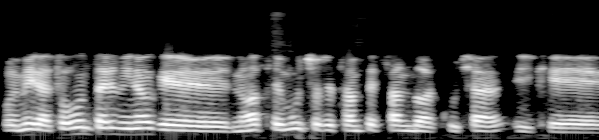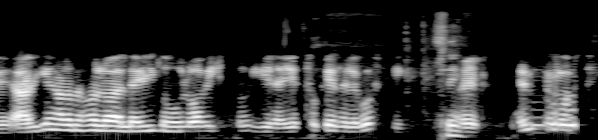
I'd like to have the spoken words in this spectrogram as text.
Pues mira, esto es un término que no hace mucho se está empezando a escuchar y que alguien a lo mejor lo ha leído o lo ha visto y dirá, ¿y esto qué es el ghosting? Sí. A ver, ghosting.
